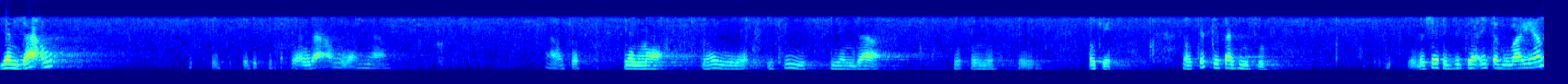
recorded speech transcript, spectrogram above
ينداع. ينداع ينداع ينداع ici ينداع ok donc qu'est-ce que ça signifie le chef dit que Isa ibn Maryam,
